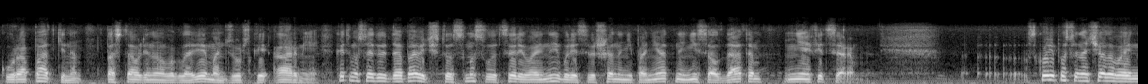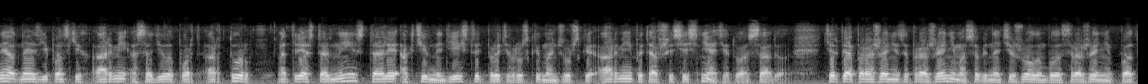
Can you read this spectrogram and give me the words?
Куропаткина, поставленного во главе маньчжурской армии. К этому следует добавить, что смысл и цели войны были совершенно непонятны ни солдатам, ни офицерам. Вскоре после начала войны одна из японских армий осадила порт Артур, а три остальные стали активно действовать против русской маньчжурской армии, пытавшейся снять эту осаду. Терпя поражение за поражением, особенно тяжелым было сражение под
